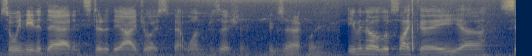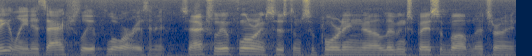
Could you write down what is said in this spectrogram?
So we needed that instead of the I joist, at that one position. Exactly. Even though it looks like a uh, ceiling, it's actually a floor, isn't it? It's actually a flooring system supporting uh, living space above, that's right.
